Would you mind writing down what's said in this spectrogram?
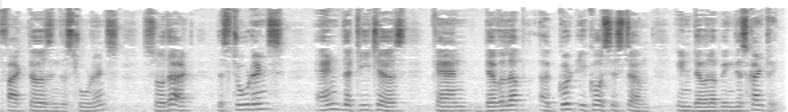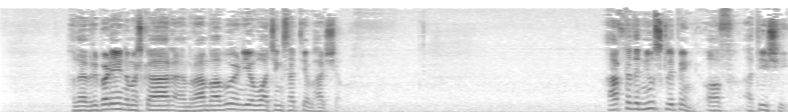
factors in the students, so that the students and the teachers can develop a good ecosystem in developing this country. Hello everybody, namaskar. I am Ram Babu and you are watching Satya Bhashyam. After the news clipping of Atishi,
